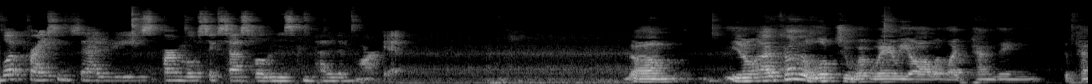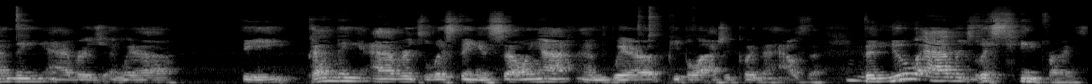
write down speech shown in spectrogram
what pricing strategies are most successful in this competitive market? Um, you know, I've kind of looked to what, where we are with like pending, the pending average and where the pending average listing is selling at and where people are actually putting their house there. Mhm. The new average listing price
